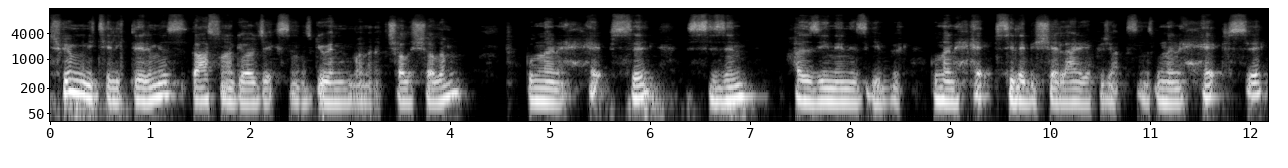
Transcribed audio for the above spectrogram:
tüm niteliklerimiz daha sonra göreceksiniz. Güvenin bana. Çalışalım. Bunların hepsi sizin hazineniz gibi. Bunların hepsiyle bir şeyler yapacaksınız. Bunların hepsi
